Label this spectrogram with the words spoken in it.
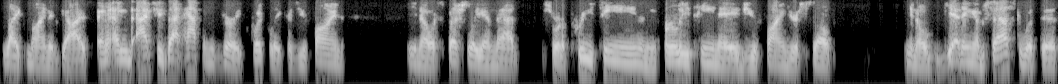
like minded guys. And, and actually, that happens very quickly because you find, you know, especially in that sort of preteen and early teenage, you find yourself, you know, getting obsessed with this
